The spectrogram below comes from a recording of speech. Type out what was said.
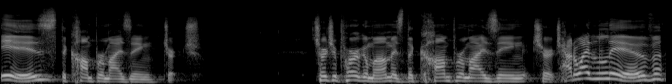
is the compromising church. Church at Pergamum is the compromising church. How do I live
